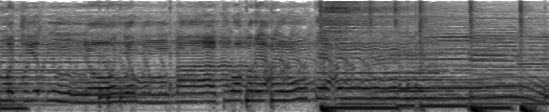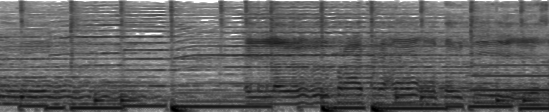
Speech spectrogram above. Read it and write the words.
ម្មជាតិញញឹមដែលធ្លាប់រាំងទាំងឥឡូវប្រែប្រាំងទៅជាស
